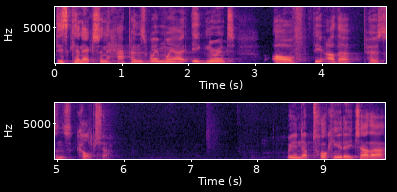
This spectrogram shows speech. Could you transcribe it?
Disconnection happens when we are ignorant of the other person's culture. We end up talking at each other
